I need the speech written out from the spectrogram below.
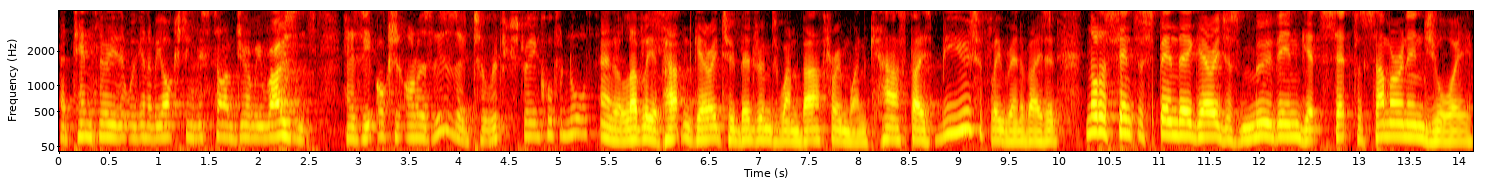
at 10.30 that we're going to be auctioning. This time, Jeremy Rosens has the auction honours. This is a terrific street in Caulfield North. And a lovely apartment, Gary. Two bedrooms, one bathroom, one car space, beautifully renovated. Not a cent to spend there, Gary. Just move in, get set for summer, and enjoy.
